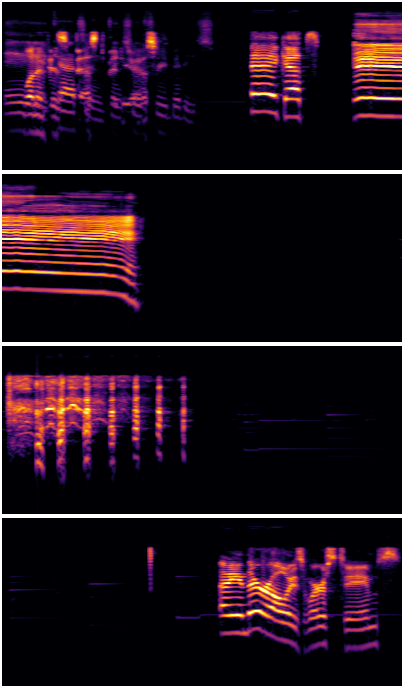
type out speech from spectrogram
Hey, One of his Katzen, best thanks for videos. Three biddies. Hey, cats. Eh. I mean, there are always worse teams,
